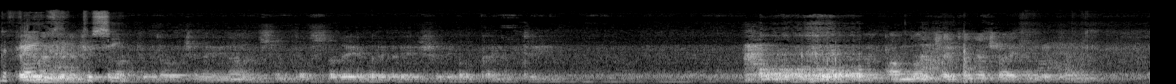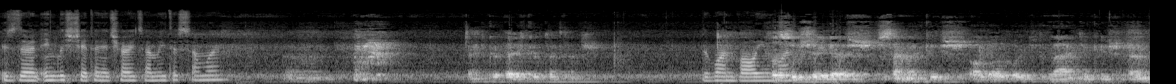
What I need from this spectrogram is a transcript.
the faith to see. Angol Chaitanya Charitamrita. Is there an English Chaitanya Charitamrita somewhere? Egy, kö- egy. The one volume one? szükséges szemek is arra, hogy látjuk Isten.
